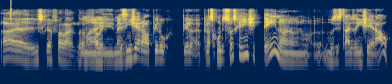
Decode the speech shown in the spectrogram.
Ah, é, isso que eu ia falar. Não, mas, mas em geral, pelo, pela, pelas condições que a gente tem no, no, nos estádios aí, em geral,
